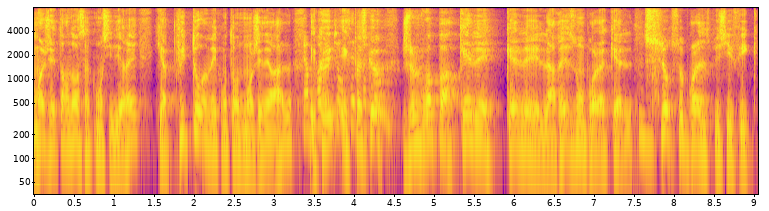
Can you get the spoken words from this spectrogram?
Moi, j'ai tendance à considérer qu'il y a plutôt un mécontentement général, et que, parce que je ne vois pas quelle est, quelle est la raison pour laquelle, mmh. sur ce problème spécifique,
